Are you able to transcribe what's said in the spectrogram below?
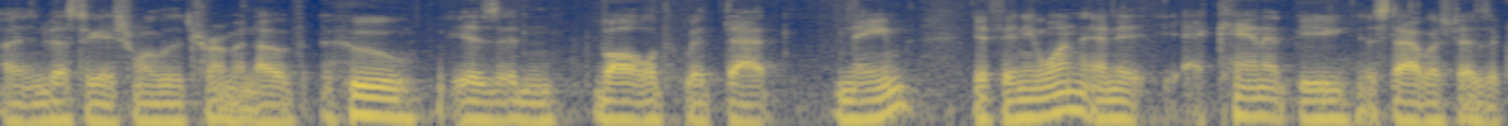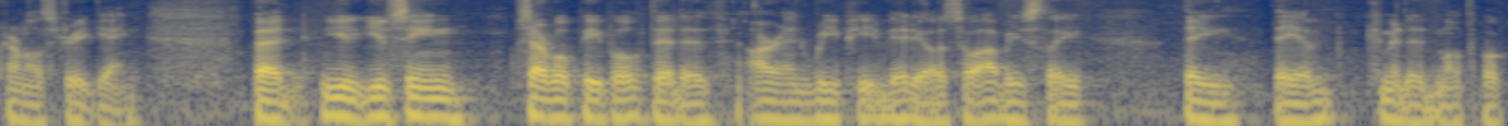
uh, investigation will determine of who is involved with that name, if anyone, and it, can it be established as a criminal street gang. But you, you've seen several people that have, are in repeat videos, so obviously they, they have committed multiple.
